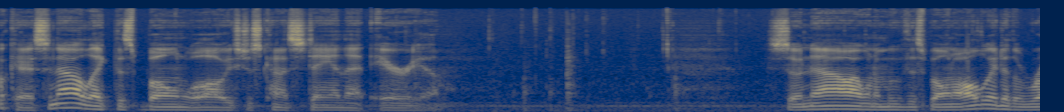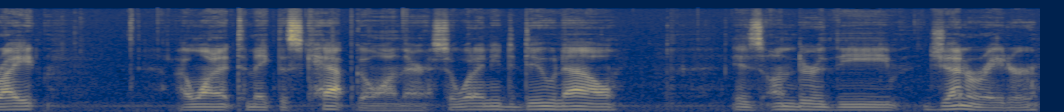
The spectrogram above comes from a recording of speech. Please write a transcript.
okay. So now like this bone will always just kind of stay in that area. So now I want to move this bone all the way to the right. I want it to make this cap go on there. So what I need to do now is under the generator,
